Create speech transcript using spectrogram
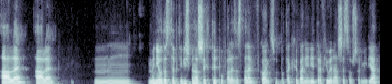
ale, ale mm, my nie udostępniliśmy naszych typów, ale zastanawiam w końcu, bo tak chyba nie, nie trafiły nasze social media,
